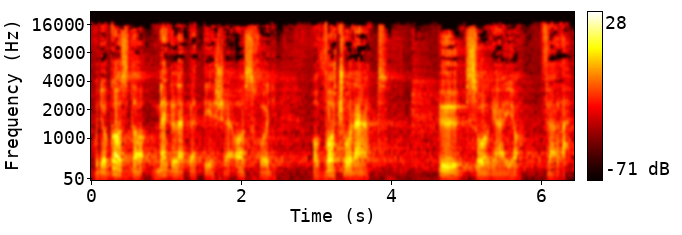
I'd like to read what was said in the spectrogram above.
hogy a gazda meglepetése az, hogy a vacsorát ő szolgálja fel.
